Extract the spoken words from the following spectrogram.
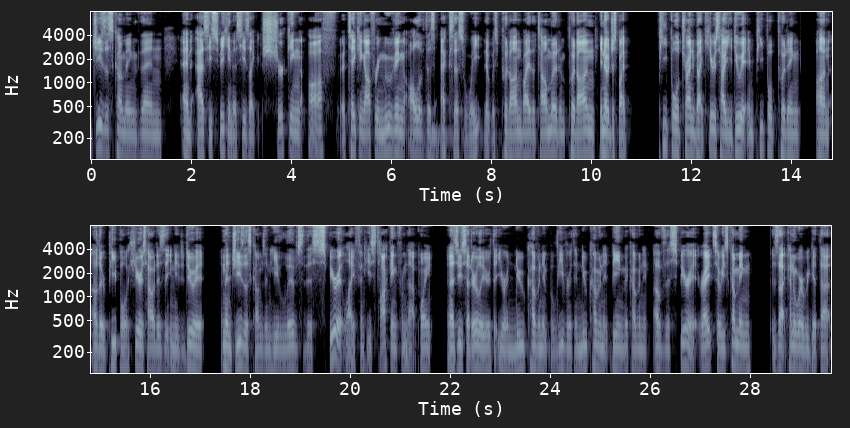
Jesus coming then and as he's speaking this he's like shirking off uh, taking off removing all of this excess weight that was put on by the Talmud and put on, you know, just by people trying to be like here's how you do it and people putting on other people. Here's how it is that you need to do it. And then Jesus comes and he lives this spirit life and he's talking from that point. And as you said earlier, that you're a new covenant believer, the new covenant being the covenant of the spirit, right? So he's coming. Is that kind of where we get that?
